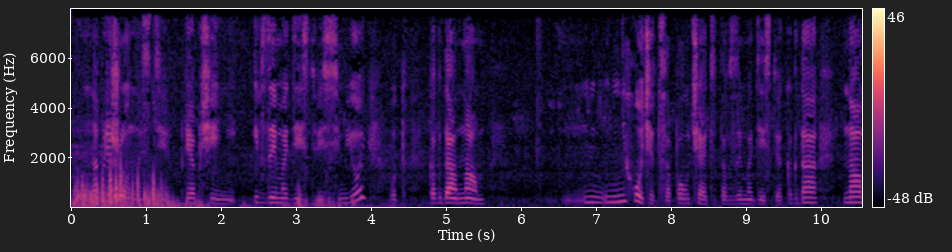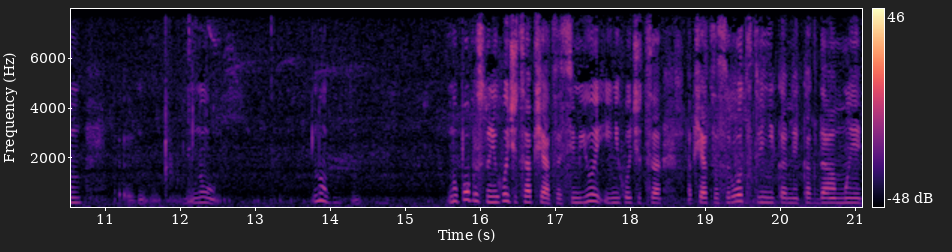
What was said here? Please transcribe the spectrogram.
напряженности при общении и взаимодействии с семьей, вот когда нам не хочется получать это взаимодействие, когда нам, э, ну, ну, ну, попросту не хочется общаться с семьей и не хочется общаться с родственниками, когда мы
